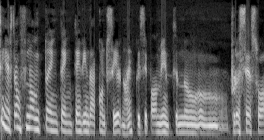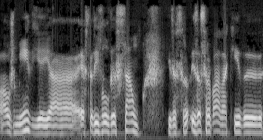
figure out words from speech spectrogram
Sim, este é um fenómeno que tem, tem, tem vindo a acontecer, não é? Principalmente no, por acesso aos mídias e a esta divulgação exacer- exacerbada aqui de,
